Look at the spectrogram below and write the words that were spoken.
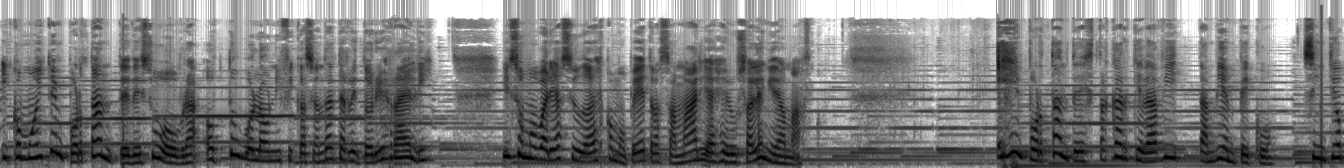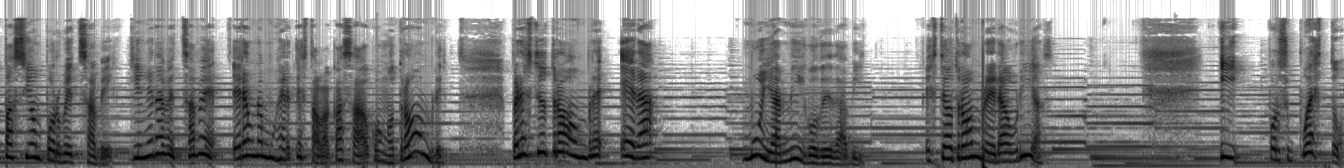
y como hito importante de su obra obtuvo la unificación del territorio israelí y sumó varias ciudades como Petra, Samaria, Jerusalén y Damasco. Es importante destacar que David también pecó, sintió pasión por Betsabé. ¿Quién era Betsabé? Era una mujer que estaba casada con otro hombre, pero este otro hombre era muy amigo de David. Este otro hombre era Urias. Por supuesto,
